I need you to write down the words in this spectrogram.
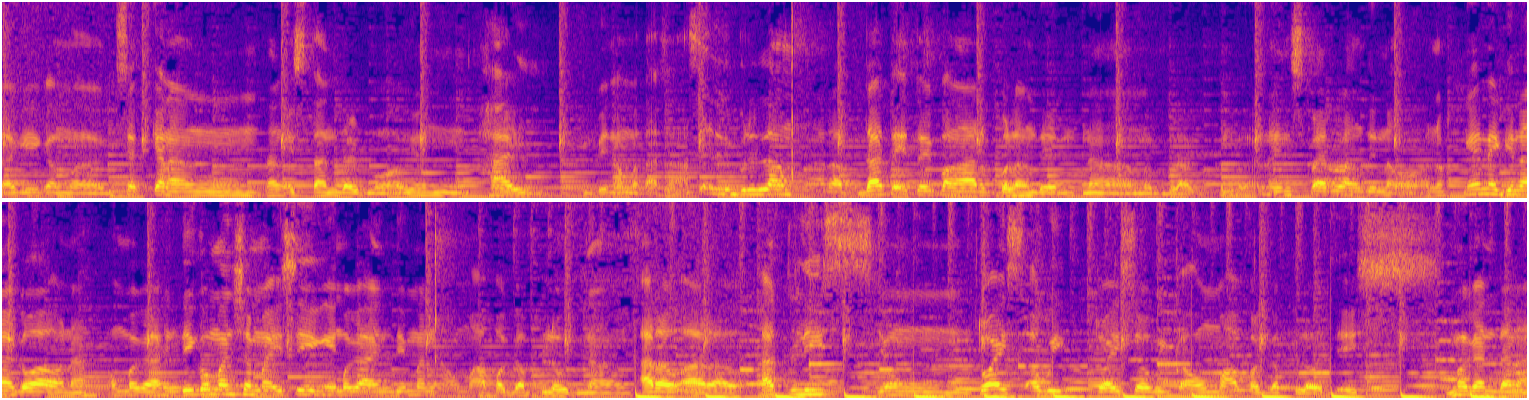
lagi kang mag-set ka ng, ng standard mo, yung high, yung pinakamataas. Kasi libre lang ang pangarap. Dati ito yung pangarap ko lang din na mag-vlog. Na-inspire lang din ako. Ano, ngayon ay ginagawa ko na. Kumbaga, hindi ko man siya maisingin. Kumbaga, hindi man ako makapag-upload ng araw-araw. At least, yung twice a week, twice a week ako makapag-upload is maganda na.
